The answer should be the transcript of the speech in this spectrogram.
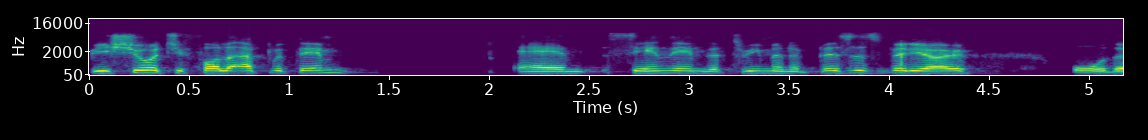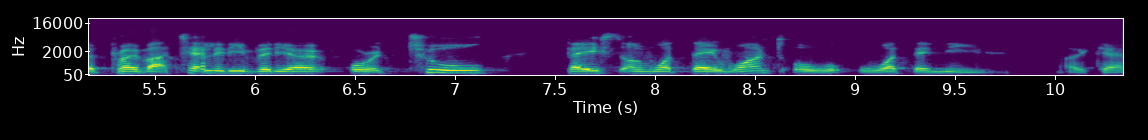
be sure to follow up with them and send them the three minute business video or the pro vitality video or a tool based on what they want or what they need. Okay.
